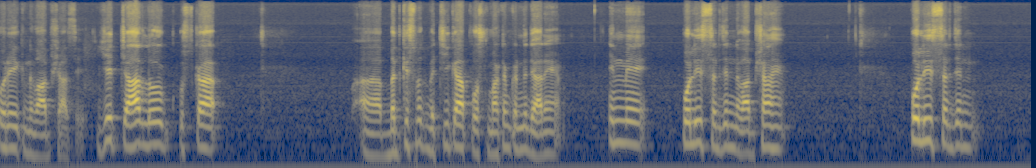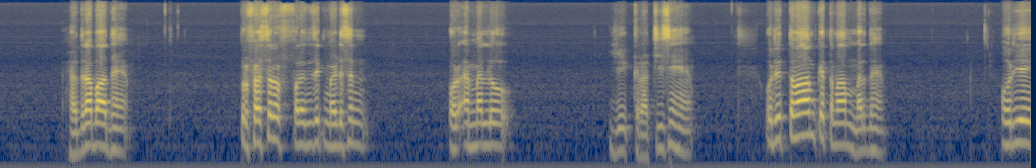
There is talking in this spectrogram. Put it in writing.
और एक नवाब शाह से। ये चार लोग उसका बदकिस्मत बच्ची का पोस्टमार्टम करने जा रहे हैं। इनमें पुलिस सर्जन नवाब शाह हैं। पुलिस सर्जन हैदराबाद हैं। प्रोफेसर ऑफ़ फोरेंसिक मेडिसिन और एमएलओ ये कराची से हैं और ये तमाम के तमाम मर्द हैं। और ये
